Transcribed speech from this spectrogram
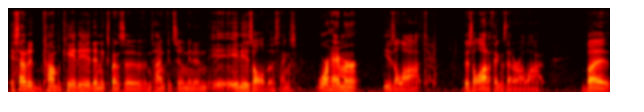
it sounded complicated and expensive and time consuming, and it is all of those things. Warhammer is a lot. There's a lot of things that are a lot, but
